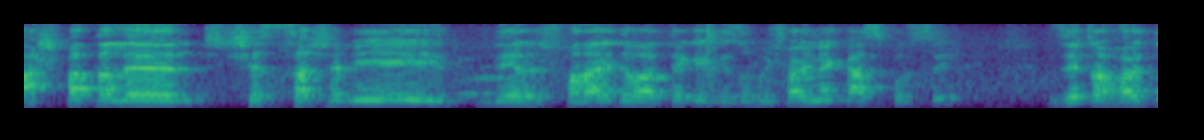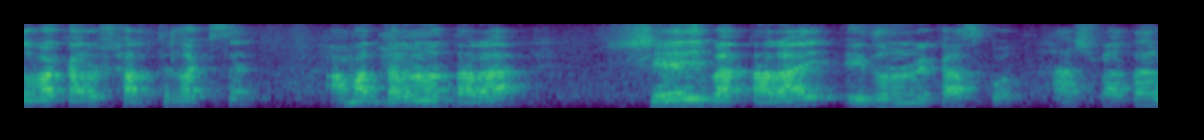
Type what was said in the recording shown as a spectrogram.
হাসপাতালের স্বেচ্ছাসেবীদের সরাই দেওয়া থেকে কিছু বিষয় নিয়ে কাজ করছি যেটা হয়তো বা কারও স্বার্থে লাগছে। আমার ধারণা তারা সেই বা তারাই এই ধরনের কাজ কর হাসপাতাল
